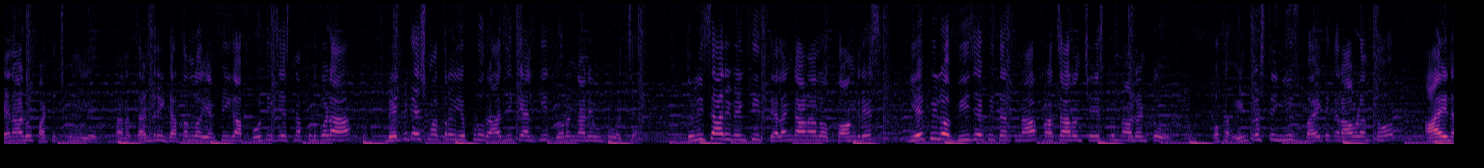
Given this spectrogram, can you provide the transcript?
ఏనాడు పట్టించుకునలేదు. తన తండ్రి గతంలో ఎంపీగా పోటీ చేసినప్పుడు కూడా వెంకటేష్ మాత్రం ఎప్పుడూ రాజకీయాలకి దూరంగానే ఉంటూ వచ్చారు. తొలిసారి వెంకీ తెలంగాణలో కాంగ్రెస్ ఏపీలో బీజేపీ తరఫున ప్రచారం చేస్తున్నాడంటూ ఒక ఇంట్రెస్టింగ్ న్యూస్ బయటకు రావడంతో ఆయన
